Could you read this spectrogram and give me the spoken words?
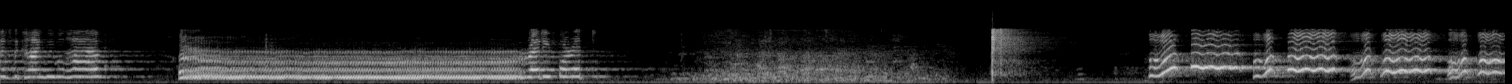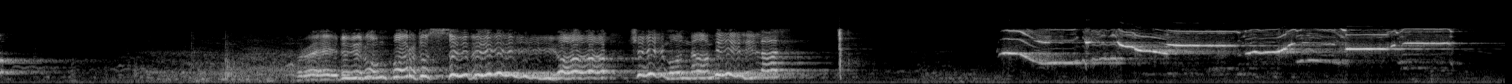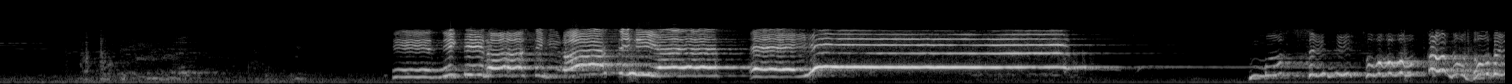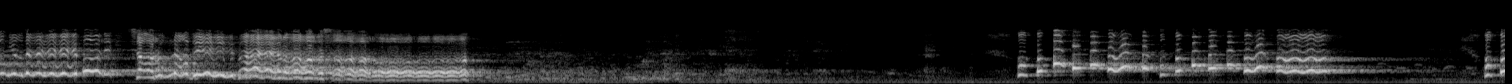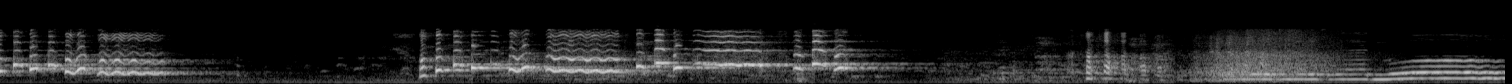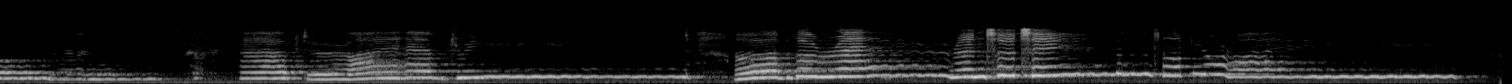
is the kind we will have. Ready for it? Près du rempart de Séville, chez mon ami Lilas. Is nicht die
